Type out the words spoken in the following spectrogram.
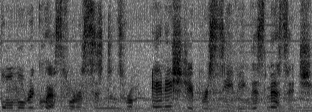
formal request for assistance from any ship receiving this message.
